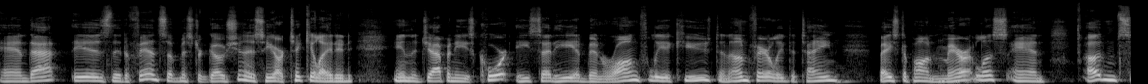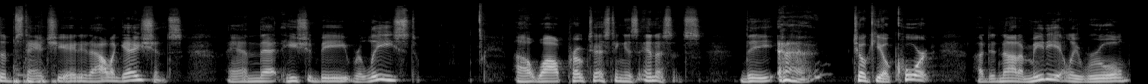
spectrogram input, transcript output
And that is the defense of Mr. Ghosn as he articulated in the Japanese court. He said he had been wrongfully accused and unfairly detained based upon meritless and unsubstantiated allegations, and that he should be released uh, while protesting his innocence. The Tokyo court uh, did not immediately rule,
